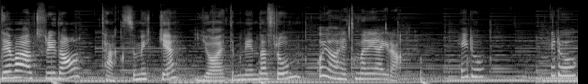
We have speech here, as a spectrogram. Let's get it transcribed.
Det var allt för idag. Tack så mycket. Jag heter Melinda From. Och jag heter Maria Gran. Hej då. Hej då.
